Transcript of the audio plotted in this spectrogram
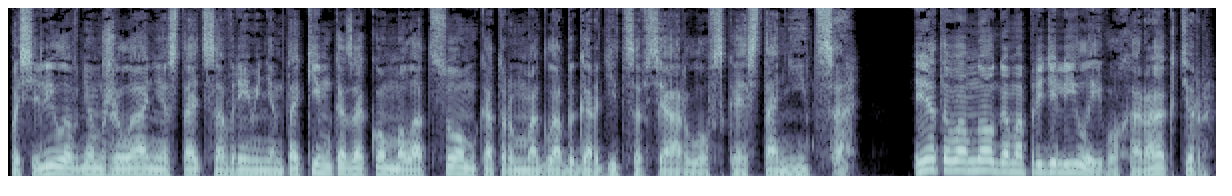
поселила в нем желание стать со временем таким казаком-молодцом, которым могла бы гордиться вся Орловская станица. И это во многом определило его характер,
